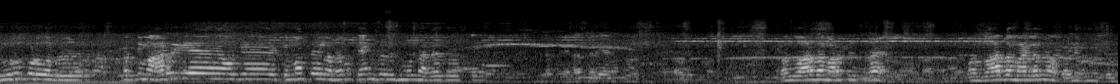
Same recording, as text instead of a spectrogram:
ಇವರು ಕೊಡುವಲ್ರು ಮತ್ತೆ ನಿಮ್ಮ ಆರ್ಡ್ರಿಗೆ ಅವ್ರಿಗೆ ಕಿಮ್ಮತ್ತೇ ಇಲ್ಲ ಅಂದ್ರೆ ಹೆಂಗ್ ಸರ್ ಇದು ಮುಂದೆ ಅದೇ ವ್ಯವಸ್ಥೆ? ಒಂದು ವಾರದ ಮಾಡ್ತೀವಿ ಸರ್ ಒಂದು ವಾರದ ಮಾಡ್ಲಂದ್ರೆ ನಾವು ಖಂಡಿತ ಮಾಡ್ತೀವಿ.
